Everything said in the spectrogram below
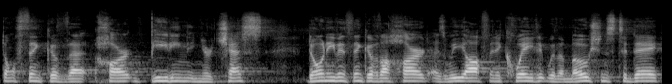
Don't think of that heart beating in your chest. Don't even think of the heart as we often equate it with emotions today.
